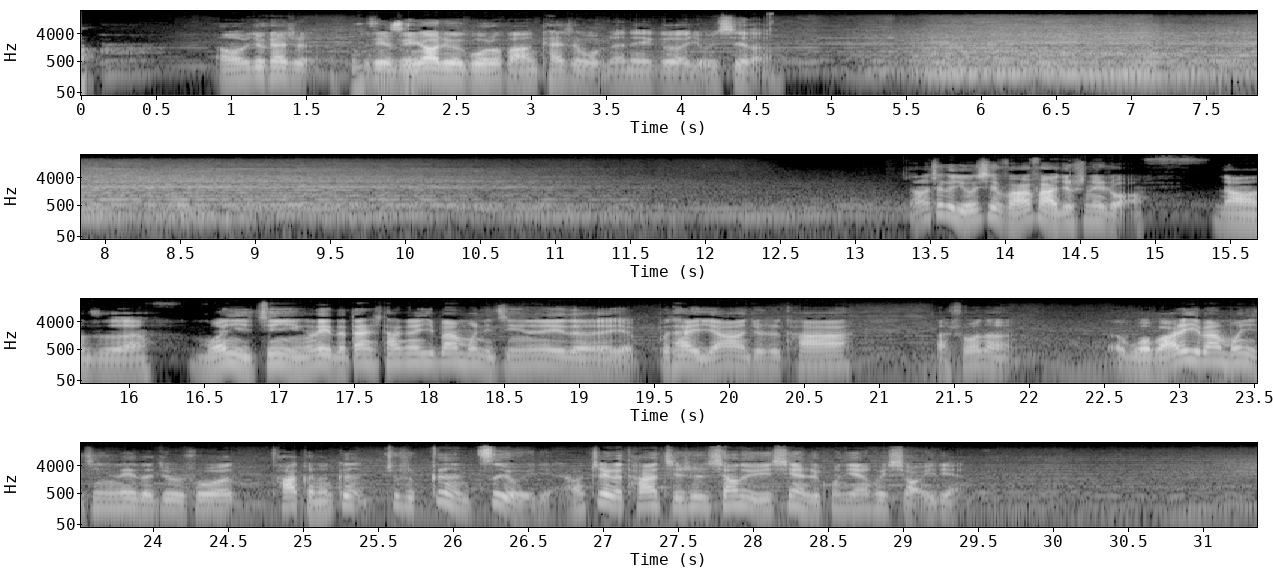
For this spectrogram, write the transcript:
然后我们就开始就可以围绕这个锅炉房开始我们的那个游戏了。然后这个游戏玩法就是那种那样子模拟经营类的，但是它跟一般模拟经营类的也不太一样，就是它咋说呢？呃，我玩的一般模拟经营类的，就是说它可能更就是更自由一点，然后这个它其实相对于现实空间会小一点。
